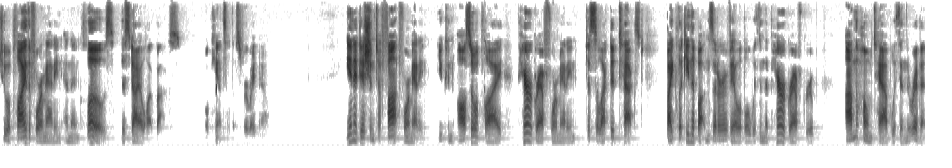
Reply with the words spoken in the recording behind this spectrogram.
to apply the formatting and then close this dialog box. We'll cancel this for right now. In addition to font formatting, you can also apply paragraph formatting to selected text by clicking the buttons that are available within the paragraph group on the Home tab within the ribbon.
